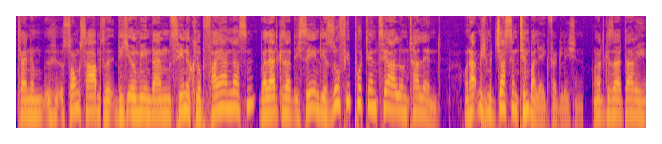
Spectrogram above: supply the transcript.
kleine äh, Songs haben, so, dich irgendwie in deinem Szeneclub feiern lassen? Weil er hat gesagt, ich sehe in dir so viel Potenzial und Talent. Und hat mich mit Justin Timberlake verglichen. Und hat gesagt, Dari,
